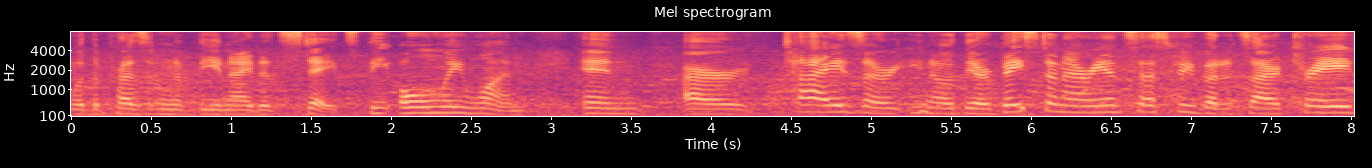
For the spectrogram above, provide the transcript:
with the President of the United States, the only one. And our ties are, you know, they're based on our ancestry, but it's our trade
